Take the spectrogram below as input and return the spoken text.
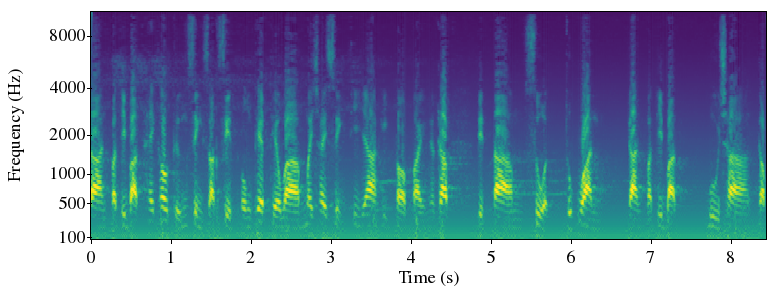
การปฏิบัติให้เข้าถึงสิ่งศักดิ์สิทธิ์องค์เทพเทวาไม่ใช่สิ่งที่ยากอีกต่อไปนะครับ ติดตามสวดทุกวันการปฏิบัติบูชากับ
